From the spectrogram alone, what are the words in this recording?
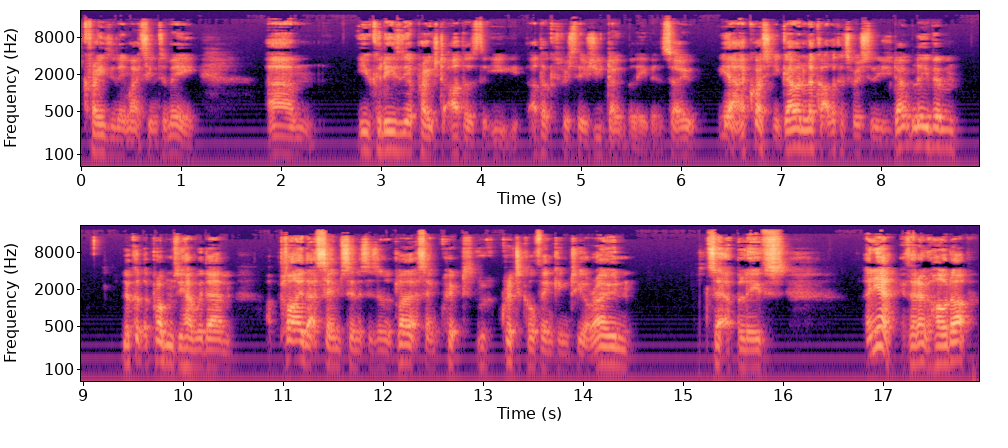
crazy they might seem to me, um, you could easily approach to others that you other conspiracy theories you don't believe in. So yeah, I question you. Go and look at other conspiracy theories you don't believe in. Look at the problems you have with them. Apply that same cynicism. Apply that same crit- critical thinking to your own set of beliefs. And yeah, if they don't hold up,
